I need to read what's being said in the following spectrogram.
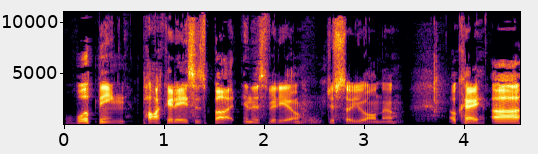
whooping pocket ace's butt in this video, just so you all know. Okay, uh,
